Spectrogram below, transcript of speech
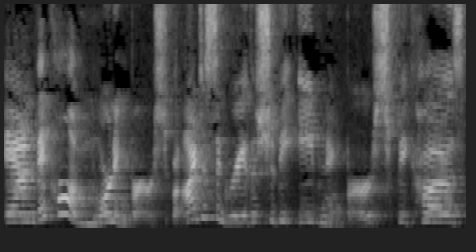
And they call it morning burst, but I disagree. This should be evening burst because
